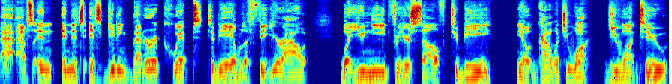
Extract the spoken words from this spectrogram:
Absolutely. And, and it's, it's getting better equipped to be able to figure out what you need for yourself to be, you know, kind of what you want. Do you want to,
